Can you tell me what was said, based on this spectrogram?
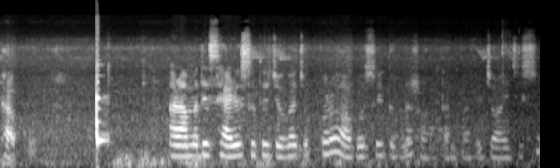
থাকো। আর আমাদের স্যারের সাথে যোগাযোগ করো, অবশ্যই তোমরা সন্তান পাবে। জয় যিশু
